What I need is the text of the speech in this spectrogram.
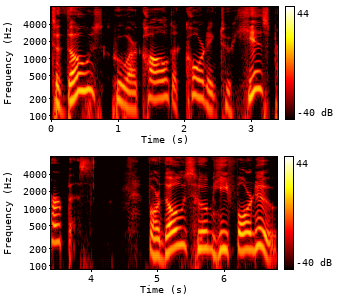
to those who are called according to his purpose. For those whom he foreknew,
